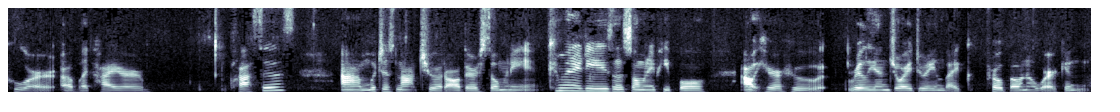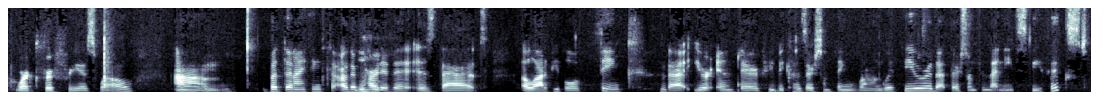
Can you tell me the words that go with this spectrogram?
who are of like higher classes, um, which is not true at all. There are so many communities and so many people out here who really enjoy doing like pro bono work and work for free as well. Um, but then I think the other part of it is that a lot of people think that you're in therapy because there's something wrong with you or that there's something that needs to be fixed,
